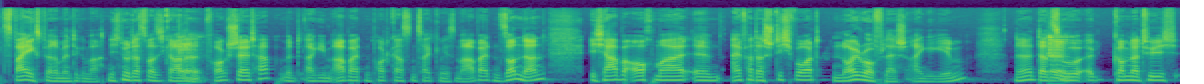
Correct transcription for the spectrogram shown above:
zwei Experimente gemacht. Nicht nur das, was ich gerade mhm. vorgestellt habe, mit agilem Arbeiten, Podcast und zeitgemäßem Arbeiten, sondern ich habe auch mal ähm, einfach das Stichwort Neuroflash eingegeben. Ne, dazu äh, kommen natürlich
